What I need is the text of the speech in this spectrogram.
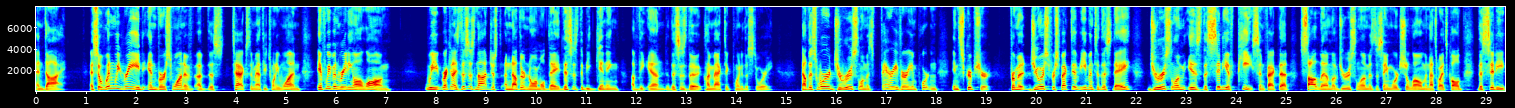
and die. And so when we read in verse one of, of this text in Matthew 21, if we've been reading all along, we recognize this is not just another normal day. This is the beginning of the end. This is the climactic point of the story. Now, this word Jerusalem is very, very important in Scripture. From a Jewish perspective, even to this day, Jerusalem is the city of peace. In fact, that Salem of Jerusalem is the same word shalom, and that's why it's called the city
